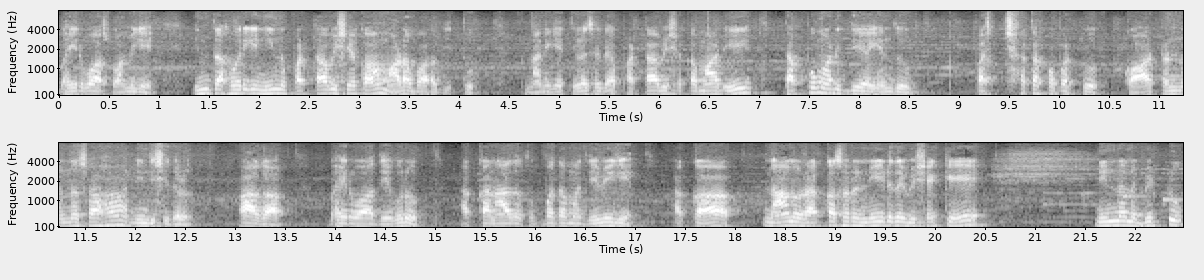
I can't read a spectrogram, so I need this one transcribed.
ಭೈರವ ಸ್ವಾಮಿಗೆ, ಇಂತಹವರಿಗೆ ನೀನು ಪಟ್ಟಾಭಿಷೇಕ ಮಾಡಬಾರದಿತ್ತು. ನನಗೆ ತಿಳಿಸದೆ ಪಟ್ಟಾಭಿಷೇಕ ಮಾಡಿ ತಪ್ಪು ಮಾಡಿದ್ದೀಯ ಎಂದು ಪಶ್ಚಾತ್ತಾಪಪಟ್ಟು ಕಾಟಣ್ಣನ್ನು ಸಹ ನಿಂದಿಸಿದಳು. ಆಗ ಭೈರವ ದೇವರು, ಅಕ್ಕನಾದ ಸುಬ್ಬದಮ್ಮ ದೇವಿಗೆ, ಅಕ್ಕ, ನಾನು ರಕ್ಕಸರು ನೀಡಿದ ವಿಷಯಕ್ಕೆ ನಿನ್ನನ್ನು ಬಿಟ್ಟು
